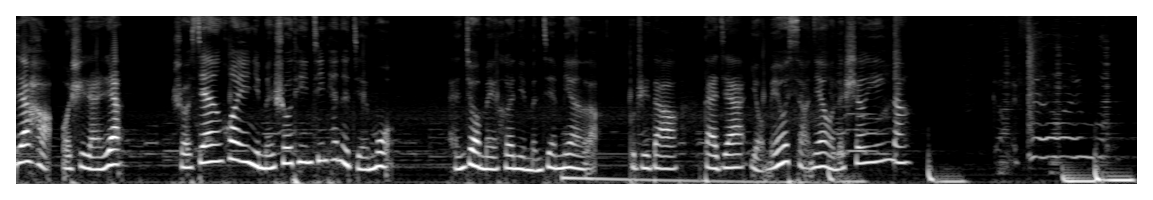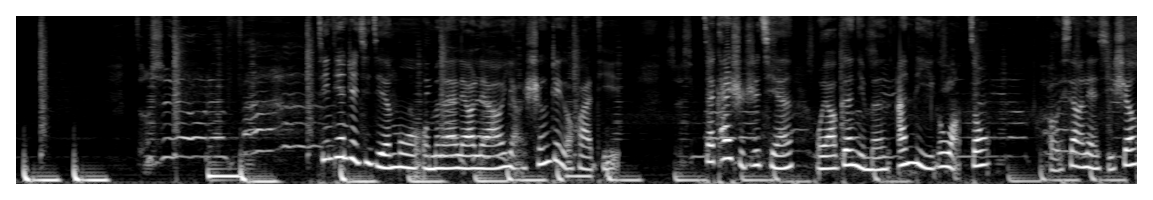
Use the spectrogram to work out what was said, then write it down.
家好，我是然然。首先欢迎你们收听今天的节目。很久没和你们见面了，不知道大家有没有想念我的声音呢？今天这期节目，我们来聊聊养生这个话题。在开始之前，我要跟你们安利一个网综《偶像练习生》。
